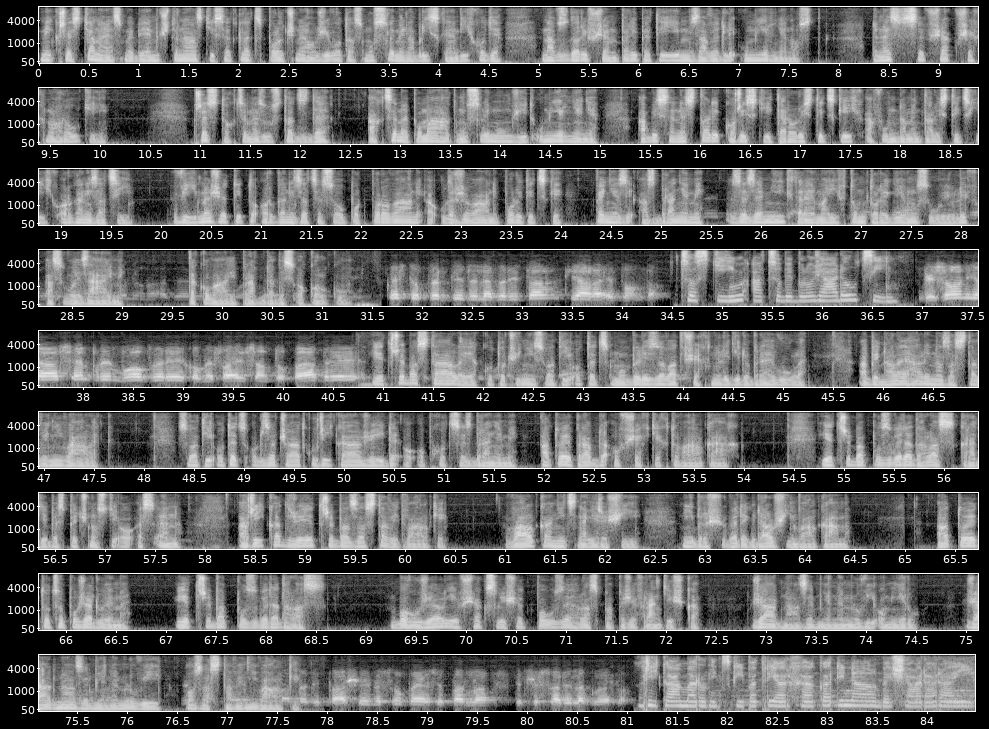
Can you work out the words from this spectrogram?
My křesťané jsme během 1400 let společného života s muslimy na Blízkém východě navzdory všem peripetím zavedli umírněnost. Dnes se však všechno hroutí. Přesto chceme zůstat zde a chceme pomáhat muslimům žít umírněně, aby se nestali kořistí teroristických a fundamentalistických organizací. Víme, že tyto organizace jsou podporovány a udržovány politicky, penězi a zbraněmi ze zemí, které mají v tomto regionu svůj vliv a svoje zájmy. Taková je pravda bez okolků. Co s tím a co by bylo žádoucí? Je třeba stále, jako to činí svatý otec, mobilizovat všechny lidi dobré vůle, aby naléhali na zastavení válek. Svatý otec od začátku říká, že jde o obchod se zbraněmi, a to je pravda o všech těchto válkách. Je třeba pozvedat hlas k Radě bezpečnosti OSN a říkat, že je třeba zastavit války. Válka nic nevyřeší, nýbrž vede k dalším válkám. A to je to, co požadujeme. Je třeba pozvedat hlas. Bohužel je však slyšet pouze hlas papeže Františka. Žádná země nemluví o míru. Žádná země nemluví o zastavení války. Říká maronický patriarcha kardinál Bešára Rají.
